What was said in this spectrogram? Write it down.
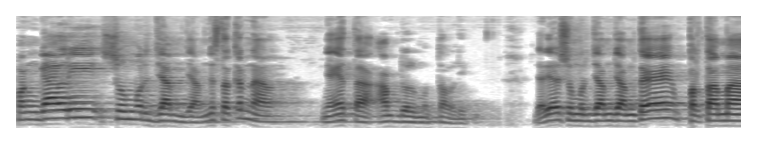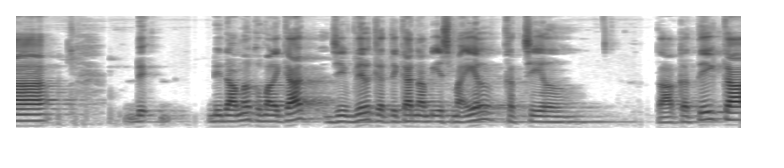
penggali sumur jam-jam. Geus terkenal nyaeta Abdul Muthalib. Jadi sumur jam-jam teh pertama di, didamel ku malaikat Jibril ketika Nabi Ismail kecil. Tak ketika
